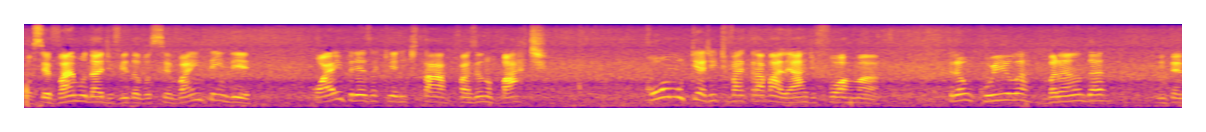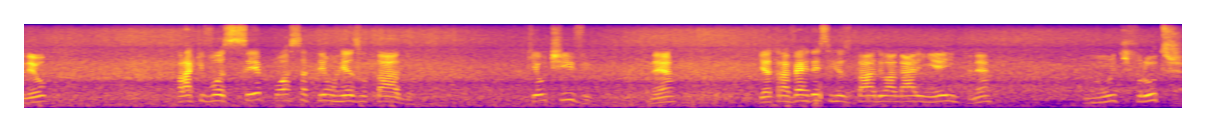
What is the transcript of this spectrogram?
Você vai mudar de vida, você vai entender qual é a empresa que a gente está fazendo parte, como que a gente vai trabalhar de forma tranquila, branda, entendeu? Para que você possa ter um resultado que eu tive, né? E através desse resultado eu agarinhei, né? Muitos frutos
